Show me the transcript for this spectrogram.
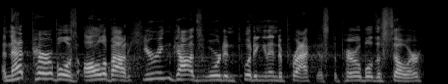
And that parable is all about hearing God's word and putting it into practice, the parable of the sower.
